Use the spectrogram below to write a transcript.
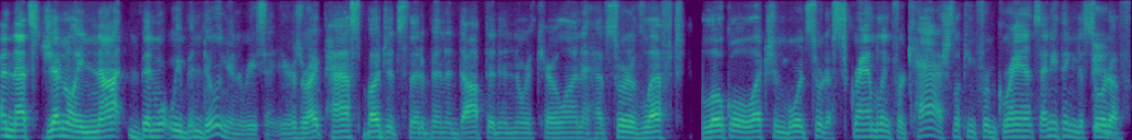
And that's generally not been what we've been doing in recent years, right? Past budgets that have been adopted in North Carolina have sort of left local election boards sort of scrambling for cash, looking for grants, anything to sort of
